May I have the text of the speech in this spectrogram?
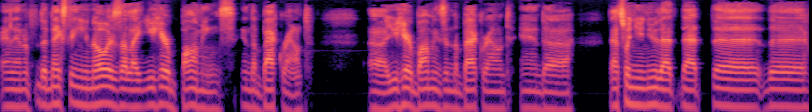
and then the next thing you know is that like you hear bombings in the background. Uh, you hear bombings in the background, and uh, that's when you knew that that the the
